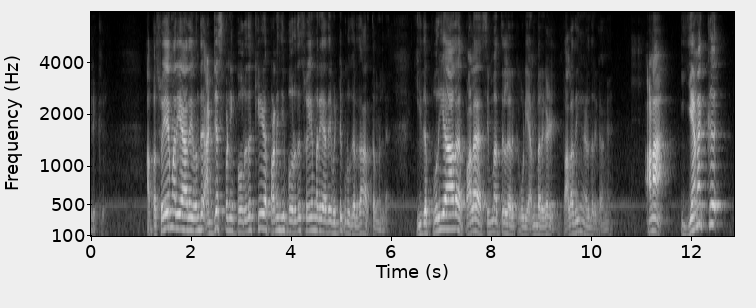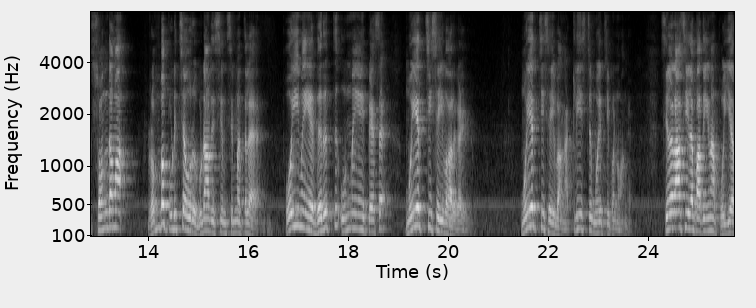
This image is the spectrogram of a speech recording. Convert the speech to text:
இருக்குது அப்போ சுயமரியாதை வந்து அட்ஜஸ்ட் பண்ணி போகிறது கீழே பணிஞ்சு போகிறது சுயமரியாதை விட்டு கொடுக்கறது தான் அர்த்தம் இல்லை. இதை புரியாத பல சிம்மத்தில் இருக்கக்கூடிய அன்பர்கள் பலதையும் எழுந்திருக்காங்க ஆனால் எனக்கு சொந்தமாக ரொம்ப பிடிச்ச ஒரு குணாதிசயம் சிம்மத்தில் பொய்மையை வெறுத்து உண்மையை பேச முயற்சி செய்வார்கள். முயற்சி செய்வாங்க. அட்லீஸ்ட் முயற்சி பண்ணுவாங்க. சில ராசியில் பார்த்தீங்கன்னா பொய்யை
